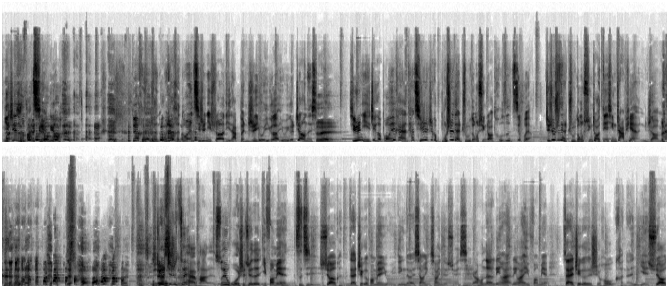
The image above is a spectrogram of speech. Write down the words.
你直接能不能把钱给我？对，很很，我觉得很多人其实你说到底，他本质有一个有一个这样的心对，其实你这个抛开看，他其实这个不是在主动寻找投资的机会啊，这就是在主动寻找电信诈骗，你知道吗？我觉得这是最害怕的，所以我是觉得一方面自己需要可能在这个方面有一定的相应相应的学习，然后呢，另外另外一方面，在这个的时候可能也需要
